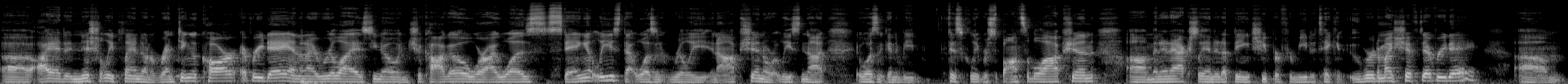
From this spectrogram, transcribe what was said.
uh, I had initially planned on renting a car every day, and then I realized, you know, in Chicago where I was staying at least, that wasn't really an option, or at least not, it wasn't going to be fiscally responsible option. Um, and it actually ended up being cheaper for me to take an Uber to my shift every day. Um,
